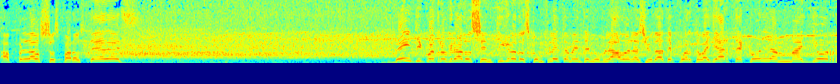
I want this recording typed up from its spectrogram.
aplausos para ustedes. 24 grados centígrados completamente nublado en la ciudad de Puerto Vallarta con la mayor,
